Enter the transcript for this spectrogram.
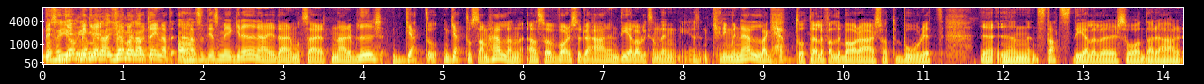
Det, Alltså, jag- men jag grej- menar- får jag jag bara menar skjuta in att ja. alltså, det som är grejen är ju däremot så här att när det blir getto, gettosamhällen, alltså vare sig du är en del av liksom den kriminella gettot eller ifall det bara är så att du bor i, ett, i, i en stadsdel eller så där det är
